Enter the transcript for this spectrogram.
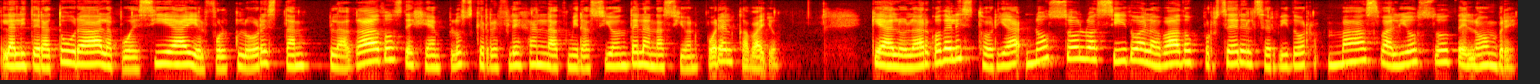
La literatura, la poesía y el folclore están plagados de ejemplos que reflejan la admiración de la nación por el caballo, que a lo largo de la historia no solo ha sido alabado por ser el servidor más valioso del hombre,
